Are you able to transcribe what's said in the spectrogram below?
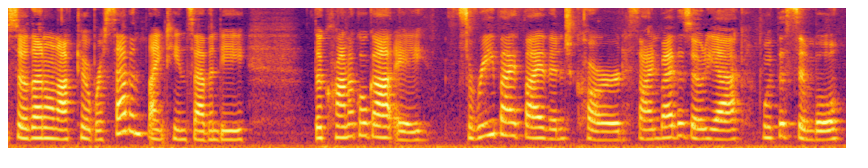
So then on October 7th, 1970, the Chronicle got a 3 by 5 inch card signed by the Zodiac with the symbol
